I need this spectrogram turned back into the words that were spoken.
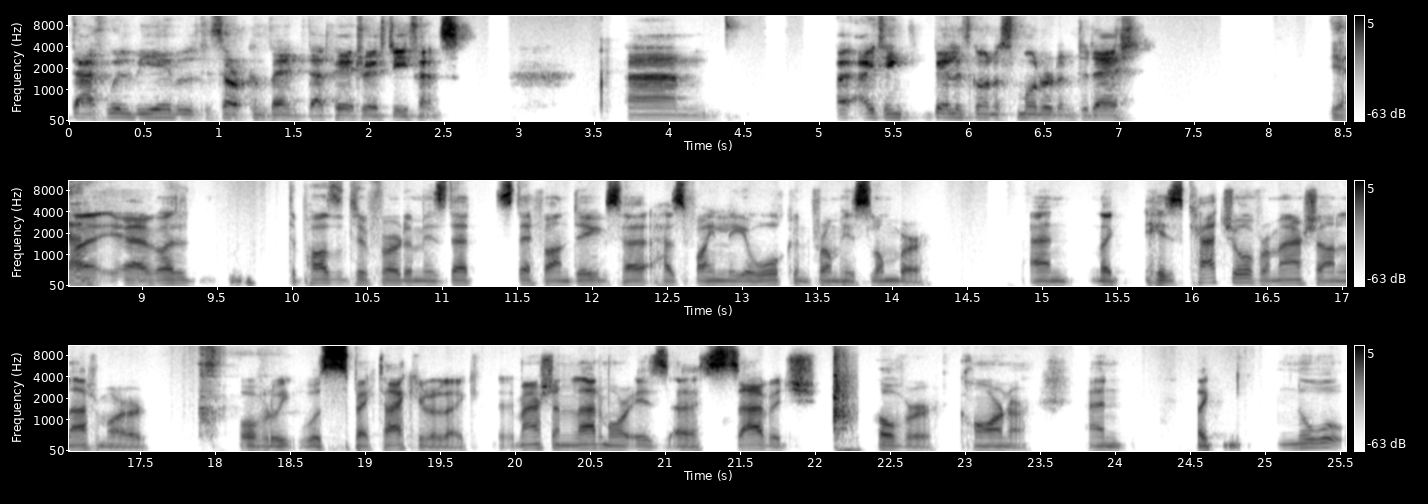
that will be able to circumvent that Patriots defense. Um, I, I think Bill is going to smother them to death. Yeah, uh, yeah. Well, the positive for them is that Stefon Diggs ha- has finally awoken from his slumber, and like his catch over Marshon Lattimore over the week was spectacular. Like Marshon Lattimore is a savage cover corner, and like no,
